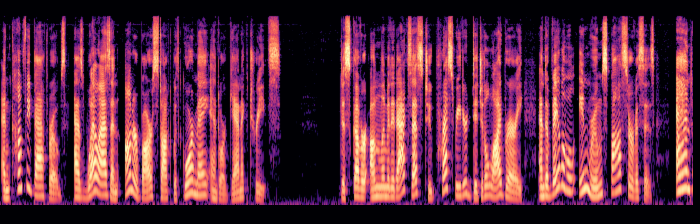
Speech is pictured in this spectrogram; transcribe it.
and comfy bathrobes, as well as an honor bar stocked with gourmet and organic treats. Discover unlimited access to Press Reader Digital Library and available in room spa services and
